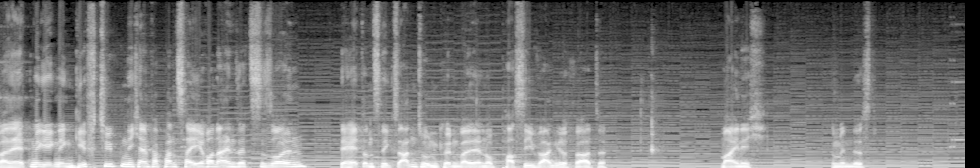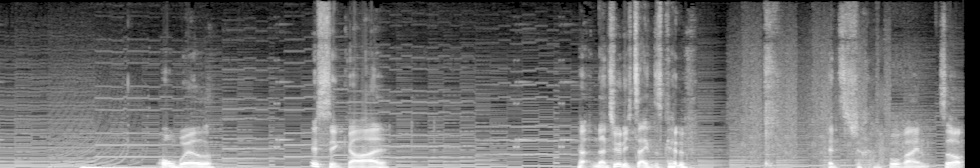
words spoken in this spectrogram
Weil hätten wir gegen den Gift-Typen nicht einfach Panzeron einsetzen sollen? Der hätte uns nichts antun können, weil er nur passive Angriffe hatte. Meine ich. Zumindest. Oh well. Ist egal. Ja, natürlich zeigt es keine Jetzt Schachenfo rein. So.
